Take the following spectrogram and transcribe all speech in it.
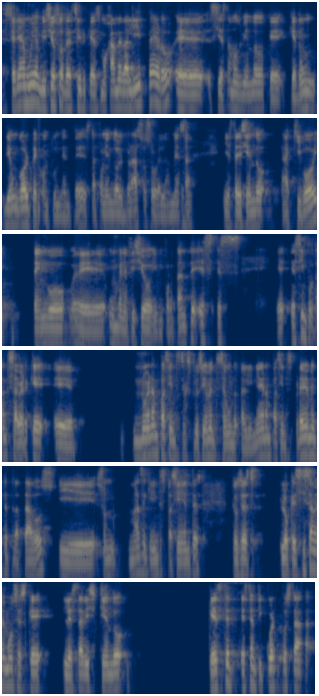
sería muy ambicioso decir que es Mohamed Ali, pero eh, sí estamos viendo que, que dio, un, golpe contundente, está poniendo el brazo sobre la mesa y está diciendo, aquí voy, tengo eh, un beneficio importante. Es, es, es importante saber que eh, no eran pacientes exclusivamente segunda línea, eran pacientes previamente tratados y son más de 500 pacientes. Entonces, lo que sí sabemos es que le está diciendo que este, este anticuerpo está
